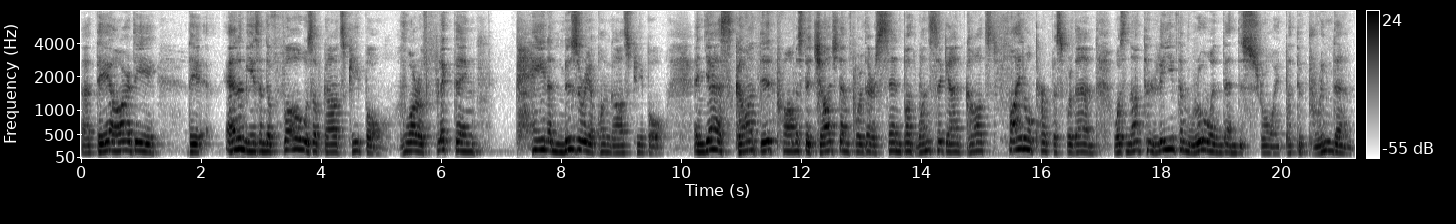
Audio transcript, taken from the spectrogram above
uh, they are the the enemies and the foes of God's people who are afflicting pain and misery upon God's people. And yes, God did promise to judge them for their sin, but once again, God's final purpose for them was not to leave them ruined and destroyed, but to bring them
